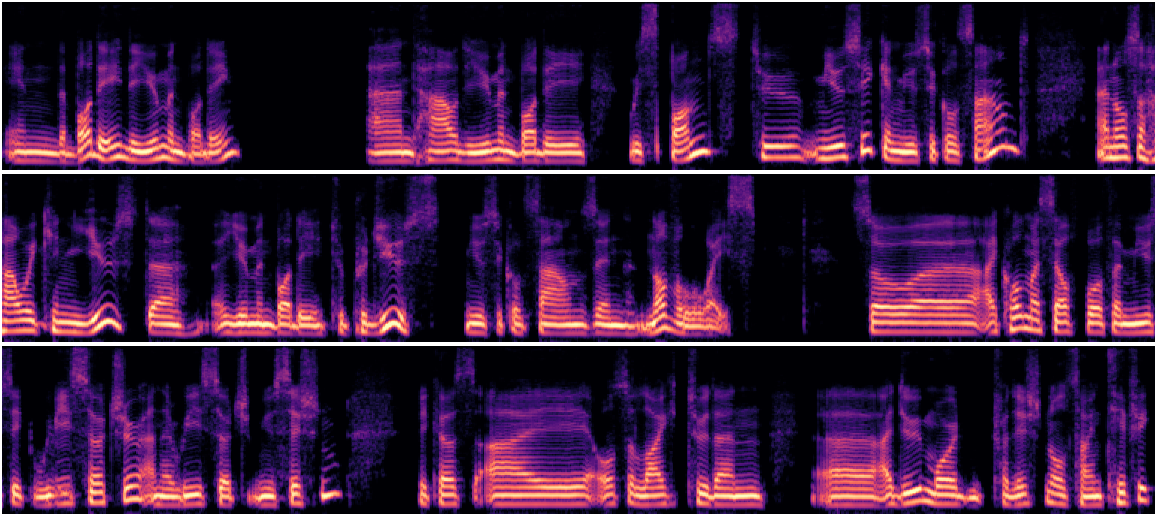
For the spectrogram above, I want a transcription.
in the body, the human body, and how the human body responds to music and musical sound, and also how we can use the uh, human body to produce musical sounds in novel ways. So uh, I call myself both a music researcher and a research musician because I also like to then uh, I do more traditional scientific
